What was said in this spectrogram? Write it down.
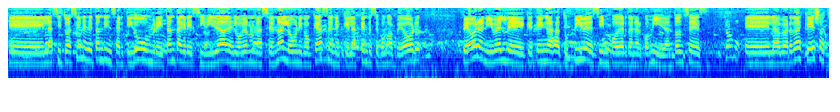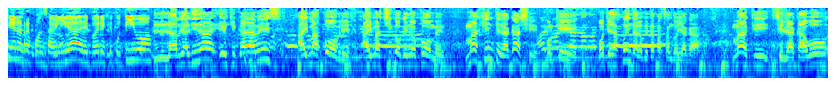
Eh, las situaciones de tanta incertidumbre y tanta agresividad del gobierno nacional lo único que hacen es que la gente se ponga peor, peor a nivel de que tengas a tus pibes sin poder tener comida. Entonces, eh, la verdad es que ellos tienen responsabilidades del Poder Ejecutivo. La realidad es que cada vez hay más pobres, hay más chicos que no comen, más gente en la calle, porque vos te das cuenta de lo que está pasando hoy acá. Macri se le acabó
